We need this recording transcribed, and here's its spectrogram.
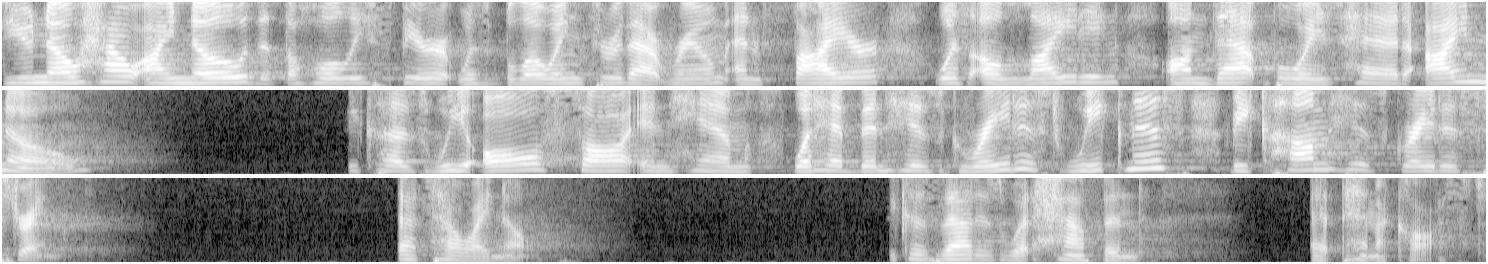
Do you know how I know that the Holy Spirit was blowing through that room and fire was alighting on that boy's head? I know because we all saw in him what had been his greatest weakness become his greatest strength. That's how I know. Because that is what happened at Pentecost.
